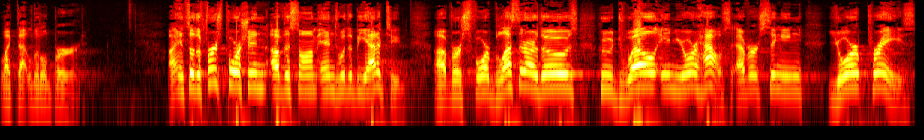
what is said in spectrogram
like that little bird. Uh, and so the first portion of the psalm ends with a beatitude. Uh, verse 4 Blessed are those who dwell in your house, ever singing your praise.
